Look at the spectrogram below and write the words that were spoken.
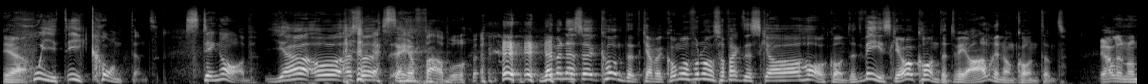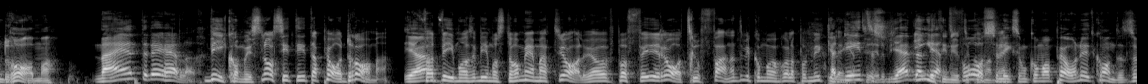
Ja. Skit i content. Stäng av, Ja, och alltså... säger farbror. nej men alltså content kan väl komma från någon som faktiskt ska ha content. Vi ska ha content, vi har aldrig någon content. Det är aldrig någon drama. Nej, inte det heller. Vi kommer ju snart sitta och hitta på drama. Ja. För att vi måste, vi måste ha mer material. Vi har på fyra år, tror fan inte vi kommer att hålla på mycket Ja, längre det är inte tid. så jävla lätt för oss att liksom komma på nytt content. Så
